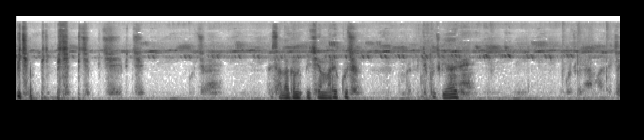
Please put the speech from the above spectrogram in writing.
पीछे पीछे पीछे पीछे पीछे पीछे कुछ है ऐसा लगा मैं पीछे हमारे कुछ, हमारे पीछे कुछ गया है। कुछ गया हमारे पीछे।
